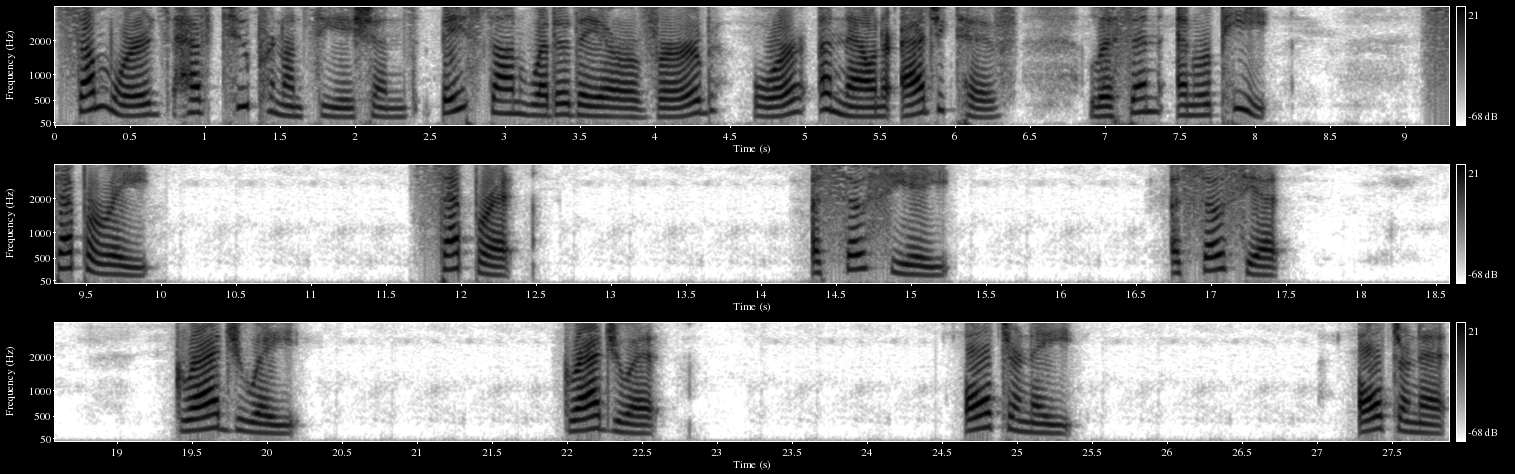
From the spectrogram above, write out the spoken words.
Some words have two pronunciations based on whether they are a verb or a noun or adjective. Listen and repeat. Separate, separate, associate, associate, graduate, graduate, alternate, alternate,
